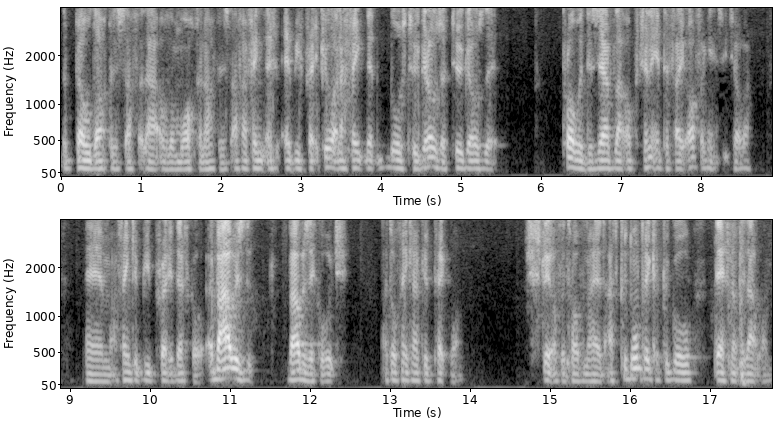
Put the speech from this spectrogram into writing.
the build up and stuff like that of them walking up and stuff. I think it'd be pretty cool, and I think that those two girls are two girls that probably deserve that opportunity to fight off against each other. Um, I think it'd be pretty difficult. If I was if I was a coach, I don't think I could pick one straight off the top of my head. I could, don't think I could go definitely that one.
